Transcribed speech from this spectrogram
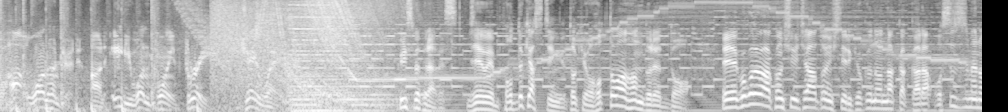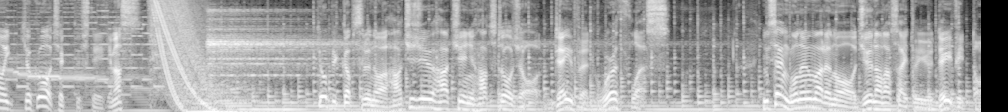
HOT 100 on 81.3 J-WAVE クリス・ベプラーです。J-WAVE ポッドキャスティング TOKYO HOT 100、えーここでは今週チャートにしている曲の中からおすすめの一曲をチェックしていきます。今日ピックアップするのは88位に初登場 David Worthless 2005年生まれの17歳というデイビッド。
